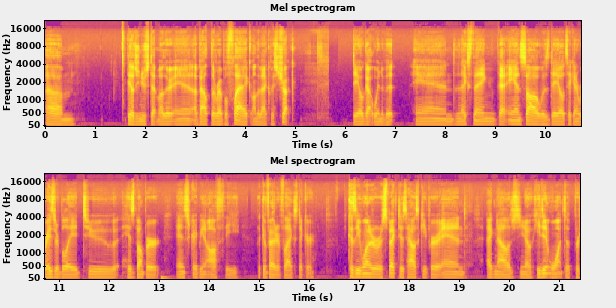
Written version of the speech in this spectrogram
um, Dale Jr.'s stepmother and about the rebel flag on the back of his truck. Dale got wind of it, and the next thing that Anne saw was Dale taking a razor blade to his bumper and scraping off the, the Confederate flag sticker because he wanted to respect his housekeeper and acknowledged, you know, he didn't want to per-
